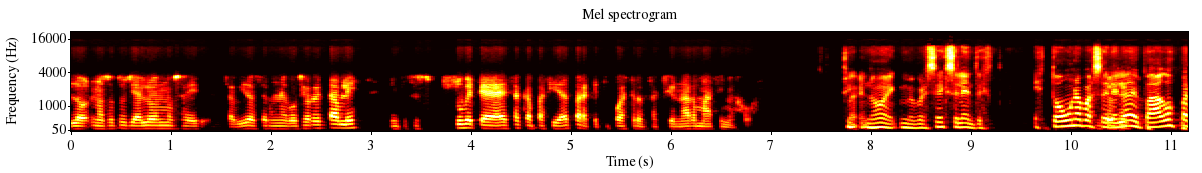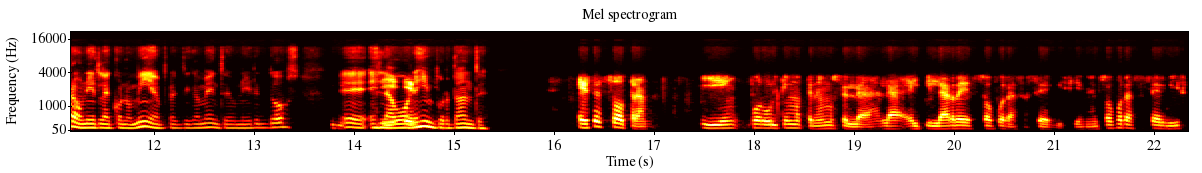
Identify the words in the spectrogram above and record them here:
nosotros ya lo hemos eh, sabido hacer un negocio rentable, entonces súbete a esa capacidad para que tú puedas transaccionar más y mejor. No, eh, me parece excelente. Es toda una pasarela de pagos para unir la economía prácticamente, unir dos eh, eslabones importantes. Esa es otra. Y por último tenemos el, el, pilar de software as a service. Y en el software as a service,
